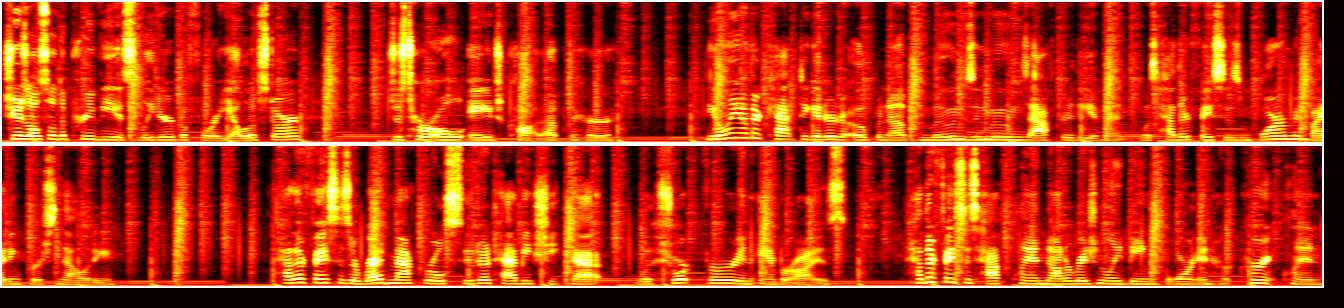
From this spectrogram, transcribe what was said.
She was also the previous leader before Yellowstar. Just her old age caught up to her. The only other cat to get her to open up moons and moons after the event was Heatherface's warm, inviting personality. Heatherface is a red mackerel pseudo tabby she cat with short fur and amber eyes. Heatherface's half clan not originally being born in her current clan.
